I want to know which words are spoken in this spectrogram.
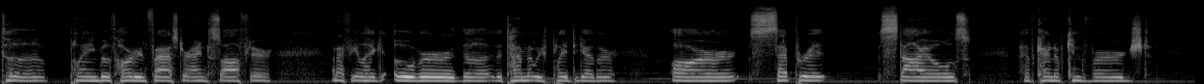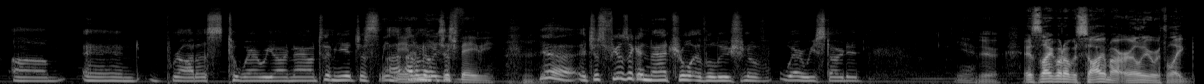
to playing both harder and faster and softer. And I feel like over the, the time that we've played together, our separate styles have kind of converged um, and brought us to where we are now. To me, it just, We I, made I a don't know, it music just, baby. yeah, it just feels like a natural evolution of where we started. Yeah. Yeah, it's like what I was talking about earlier with like,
